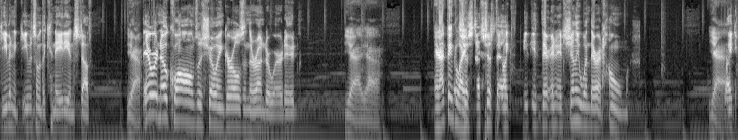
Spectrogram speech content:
even even some of the canadian stuff. Yeah, there were no qualms with showing girls in their underwear dude. Yeah, yeah. And I think That's like just that's just that like it, it, they're and it's generally when they're at home. Yeah, like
